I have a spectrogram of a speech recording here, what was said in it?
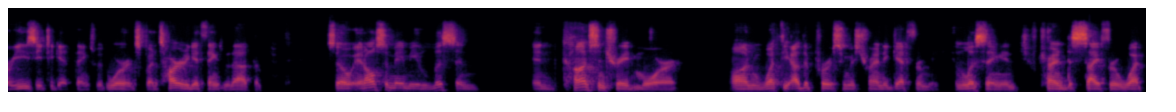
are easy to get things with words, but it's harder to get things without them. So it also made me listen and concentrate more on what the other person was trying to get from me and listening and trying to decipher what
